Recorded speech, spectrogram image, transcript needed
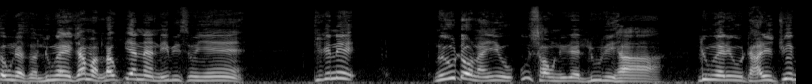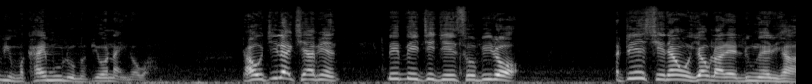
သုံးတယ်ဆိုရင်လူငယ်တွေချမ်းမှာလောက်ပြန့်နှံ့နေပြီဆိုရင်ဒီကနေ့နွေဦးတော်လိုင်းကြီးကိုဥဆောင်နေတဲ့လူတွေဟာလူငယ်တွေကိုဒါတွေကြွေးပြီးမခိုင်းဘူးလို့မပြောနိုင်တော့ပါဘူး ဒါကိုကြည့်လိုက်ချင်အပြင်တေးသေးကြည်ကြည်ဆိုပြီးတော့အတင်းရှည်တန်းကိုရောက်လာတဲ့လူငယ်တွေဟာ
